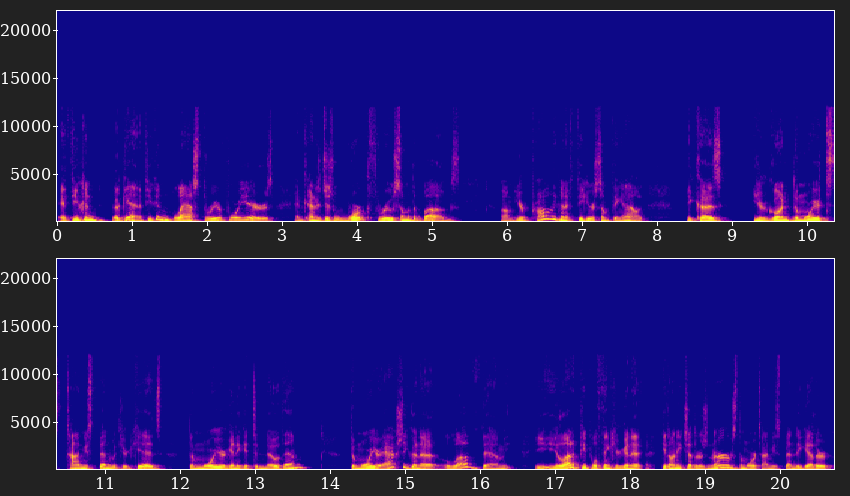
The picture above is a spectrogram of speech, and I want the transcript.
if you can again, if you can last 3 or 4 years and kind of just work through some of the bugs, um, you're probably going to figure something out because you're going the more your time you spend with your kids, the more you're going to get to know them, the more you're actually going to love them. You, a lot of people think you're going to get on each other's nerves the more time you spend together,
